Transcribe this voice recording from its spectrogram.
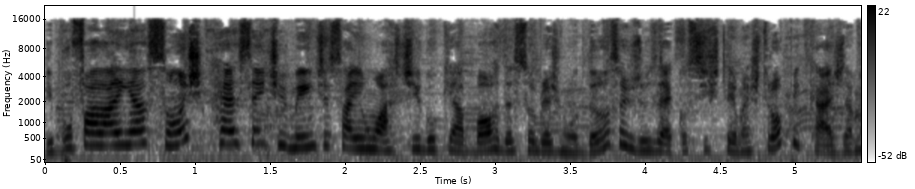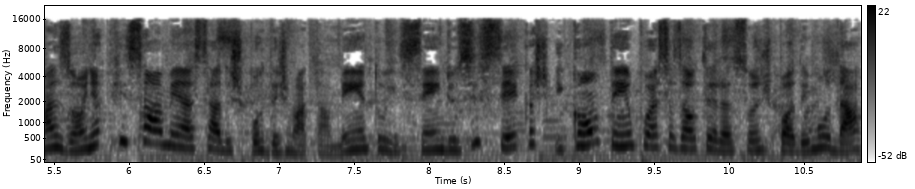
E por falar em ações, recentemente saiu um artigo que aborda sobre as mudanças dos ecossistemas tropicais da Amazônia, que são ameaçados por desmatamento, incêndios e secas, e com o tempo essas alterações podem mudar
